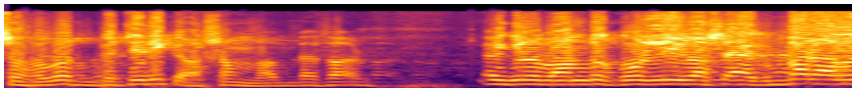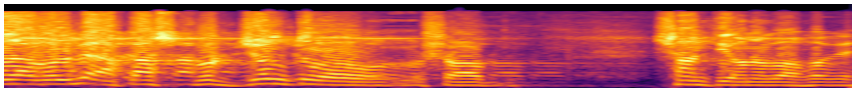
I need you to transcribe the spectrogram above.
সহবত ব্যতিরিক অসম্ভব ব্যাপার। এগুলো বন্ধ করলেই বাস একবার আল্লাহ বলবে, আকাশ পর্যন্ত সব শান্তি অনুভব হবে।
